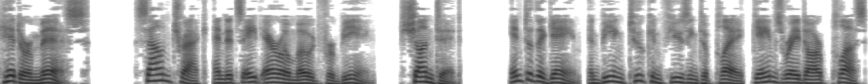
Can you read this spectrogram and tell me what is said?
hit or miss soundtrack, and its 8-arrow mode for being shunted into the game, and being too confusing to play, GamesRadar Plus'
